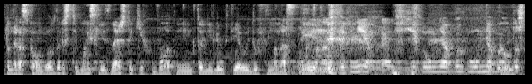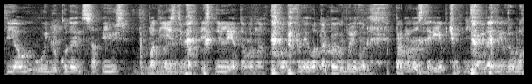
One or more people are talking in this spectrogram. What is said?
подростковом возрасте мыслей, знаешь, таких, вот, меня никто не любит, я уйду в монастырь. В монастырь? Не, блядь, у меня, был- у меня было то, что я уйду куда-нибудь, сопьюсь в подъезде под песни Летова, нахуй. Вот, бля, вот такое было. Про монастыри я почему-то никогда не думал.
